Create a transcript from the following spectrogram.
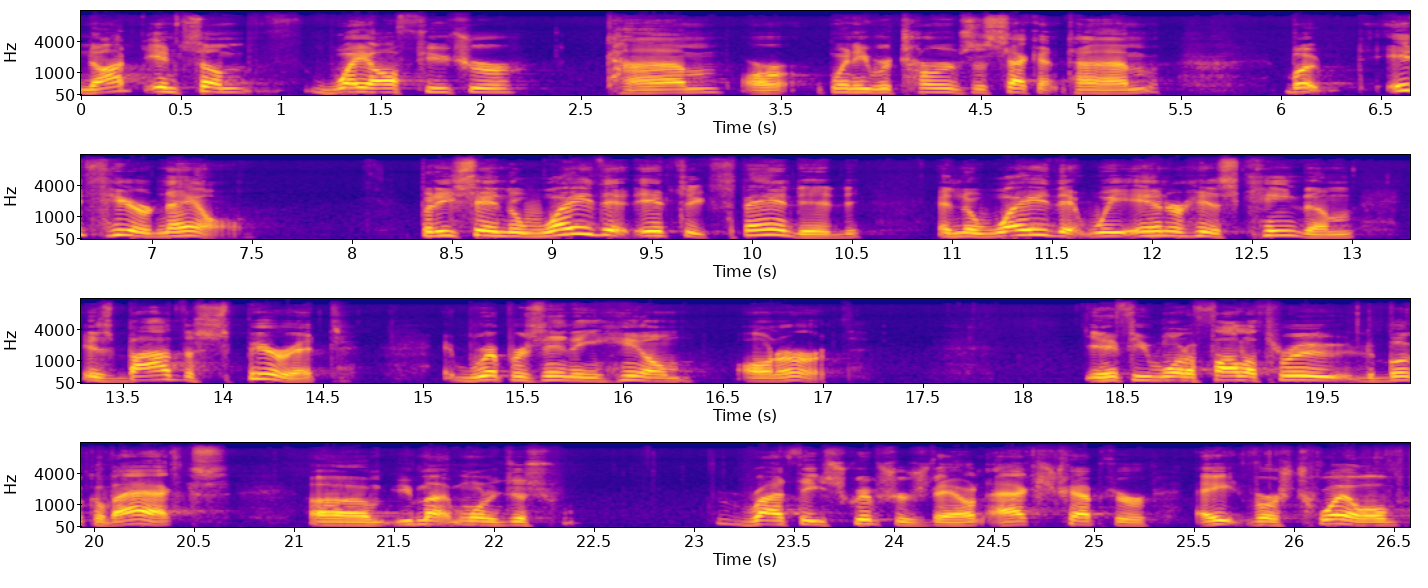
not in some way off future time or when he returns the second time, but it's here now. But he's saying the way that it's expanded and the way that we enter his kingdom is by the Spirit representing him on earth. If you want to follow through the book of Acts, um, you might want to just write these scriptures down. Acts chapter 8, verse 12.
